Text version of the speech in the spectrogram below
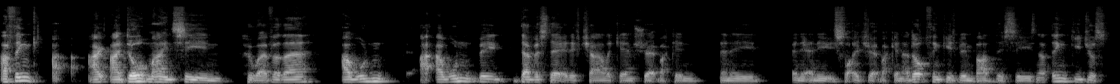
I think I, I don't mind seeing whoever there. I wouldn't I, wouldn't be devastated if Charlie came straight back in and he and he, and he slotted straight back in. I don't think he's been bad this season. I think he just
